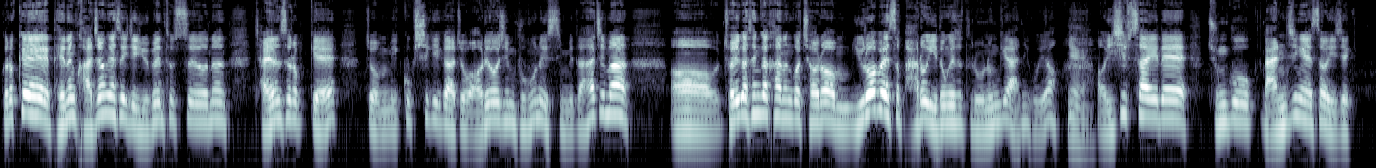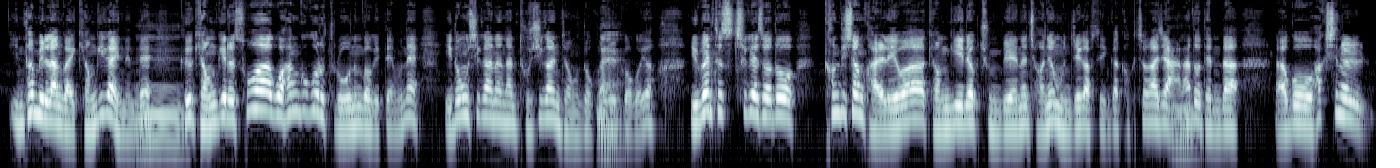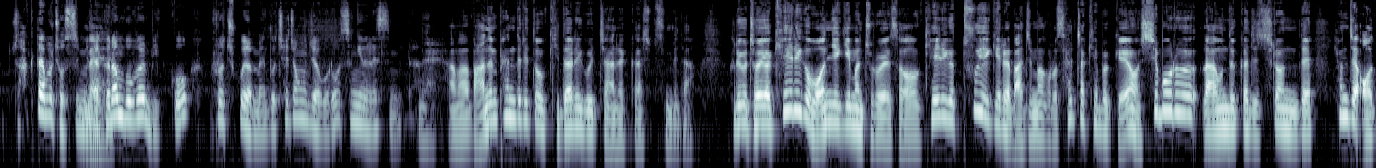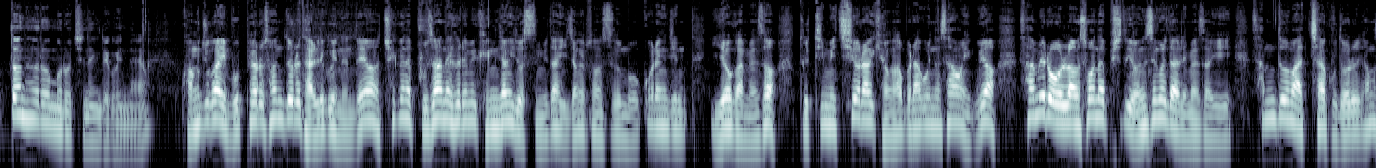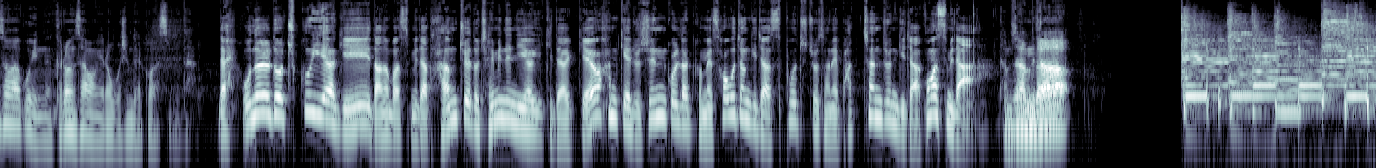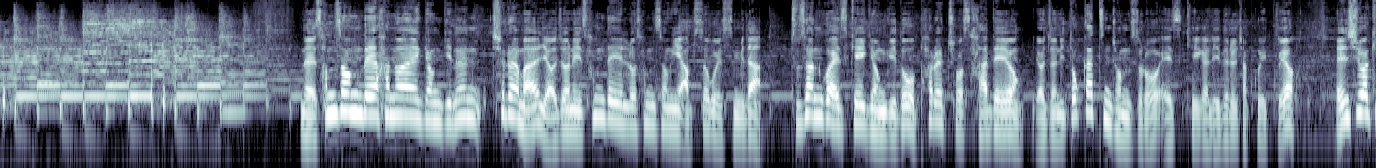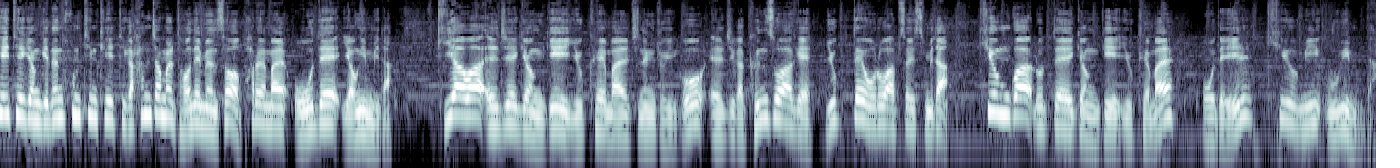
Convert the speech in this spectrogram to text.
그렇게 되는 과정에서 이제 유벤투스는 자연스럽게 좀 입국 시기가 좀 어려워진 부분은 있습니다. 하지만 어 저희가 생각하는 것처럼 유럽에서 바로 이동해서 들어오는 게 아니고요. 예. 어 24일에 중국 난징에서 이제 인터밀란과의 경기가 있는데 음. 그 경기를 소화하고 한국으로 들어오는 거기 때문에 이동 시간은 한 2시간 정도 걸릴 네. 거고요. 유벤투스 측에서도 컨디션 관리와 경기력 준비에는 전혀 문제가 없으니까 걱정하지 않아도 된다라고 확신을 확답을 줬습니다. 음. 네. 그런 부분을 믿고 프로축구 연맹도 최종적으로 승인을 했습니다. 네, 아마 많은 팬들이 또 기다리고 있지 않을까 싶습니다. 그리고 저희가 K리그 1 얘기만 주로 해서 K리그 2 얘기를 마지막으로 살짝 해볼게요. 15라운드까지 치렀는데 현재 어떤 흐름으로 진행되고 있나요? 광주가 이 무패로 선두를 달리고 있는데요. 최근에 부산의 흐름이 굉장히 좋습니다. 이정엽 선수 뭐 꼬랭진 이어가면서 두 팀이 치열하게 경합을 하고 있는 상황이고요. 3위로 올라온 수원FC도 연승을 달리면서 이 삼두마차 구도를 형성하고 있는 그런 상황이라고 보시면 될 것 같습니다. 네, 오늘도 축구 이야기 나눠봤습니다. 다음 주에도 재밌는 이야기 기대할게요. 함께 해 주신 골닷컴의 서우정 기자, 스포츠조선의 박찬준 기자, 고맙습니다. 감사합니다. 네, 삼성 대 한화의 경기는 7회 말 여전히 3대 1로 삼성이 앞서고 있습니다. 두산과 SK 경기도 8회 초 4대 0 여전히 똑같은 점수로 SK가 리드를 잡고 있고요. NC와 KT의 경기는 홈팀 KT가 한 점을 더 내면서 8회 말 5대 0입니다. 기아와 LG의 경기 6회 말 진행 중이고 LG가 근소하게 6대 5로 앞서 있습니다. 키움과 롯데의 경기 6회 말 5대 1 키움이 우위입니다.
